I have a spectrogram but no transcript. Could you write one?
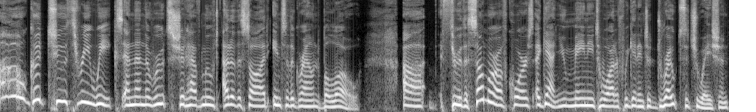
Oh, good two, three weeks, and then the roots should have moved out of the sod into the ground below. Uh, through the summer, of course, again, you may need to water if we get into drought situation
